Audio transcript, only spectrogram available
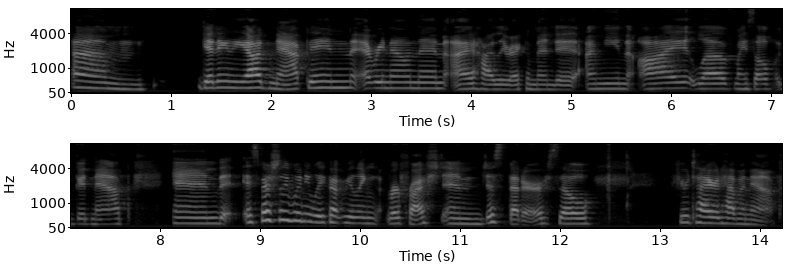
um, getting the odd nap in every now and then, I highly recommend it. I mean, I love myself a good nap, and especially when you wake up feeling refreshed and just better. So, if you're tired, have a nap.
